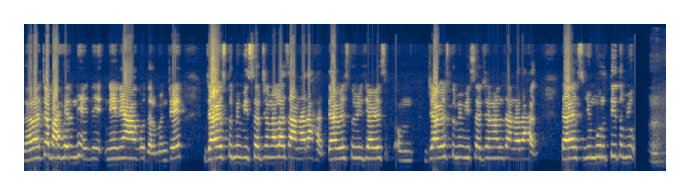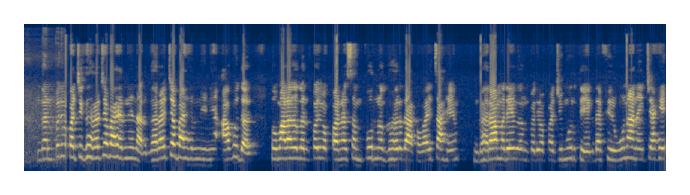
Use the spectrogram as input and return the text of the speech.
घराच्या बाहेर नेण्या अगोदर म्हणजे ज्यावेळेस तुम्ही विसर्जनाला जाणार आहात त्यावेळेस तुम्ही ज्यावेळेस ज्यावेळेस तुम्ही विसर्जनाला जाणार आहात त्यावेळेस ही मूर्ती तुम्ही गणपती बाप्पाची घराच्या बाहेर नेणार. घराच्या बाहेर नेण्या अगोदर तुम्हाला गणपती बाप्पांना संपूर्ण घर दाखवायचं आहे. घरामध्ये गणपती बाप्पाची मूर्ती एकदा फिरवून आणायची आहे.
